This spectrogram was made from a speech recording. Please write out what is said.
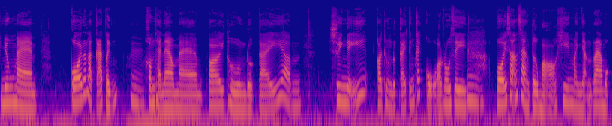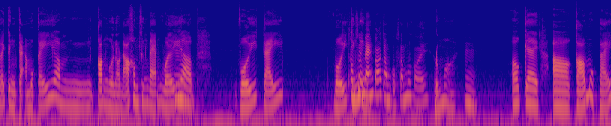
nhưng mà cô ấy rất là cá tính Ừ. không thể nào mà coi thường được cái um, suy nghĩ coi thường được cái tính cách của Rosie Ừ. cô ấy sẵn sàng từ bỏ khi mà nhận ra một cái tình cảm một cái um, con người nào đó không xứng đáng với Ừ. uh, với cái với không xứng mình đáng có trong cuộc sống của cô ấy đúng rồi ừ. ok ờ, có một cái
